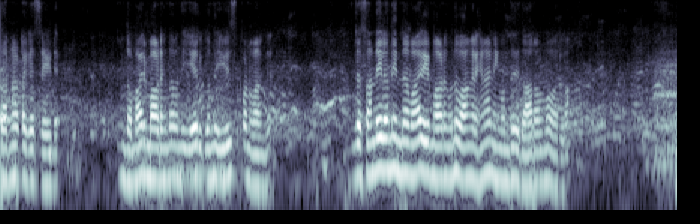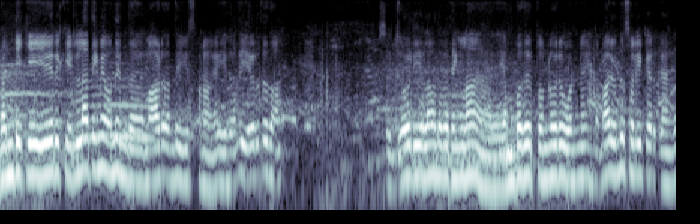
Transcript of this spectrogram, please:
கர்நாடகா சைடு இந்த மாதிரி மாடுங்க தான் வந்து ஏருக்கு வந்து யூஸ் பண்ணுவாங்க. இந்த சந்தையில் வந்து இந்த மாதிரி மாடுங்க வந்து வாங்குறீங்கன்னா நீங்கள் வந்து தாராளமாக வரலாம். வண்டிக்கு ஏருக்கு எல்லாத்துக்குமே வந்து இந்த மாடு வந்து யூஸ் பண்ணுவாங்க. இது வந்து எருது தான் ஸோ ஜோடியெல்லாம் வந்து பார்த்தீங்கன்னா எண்பது தொண்ணூறு ஒன்று இந்த மாதிரி வந்து சொல்லிகிட்டே இருக்காங்க.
